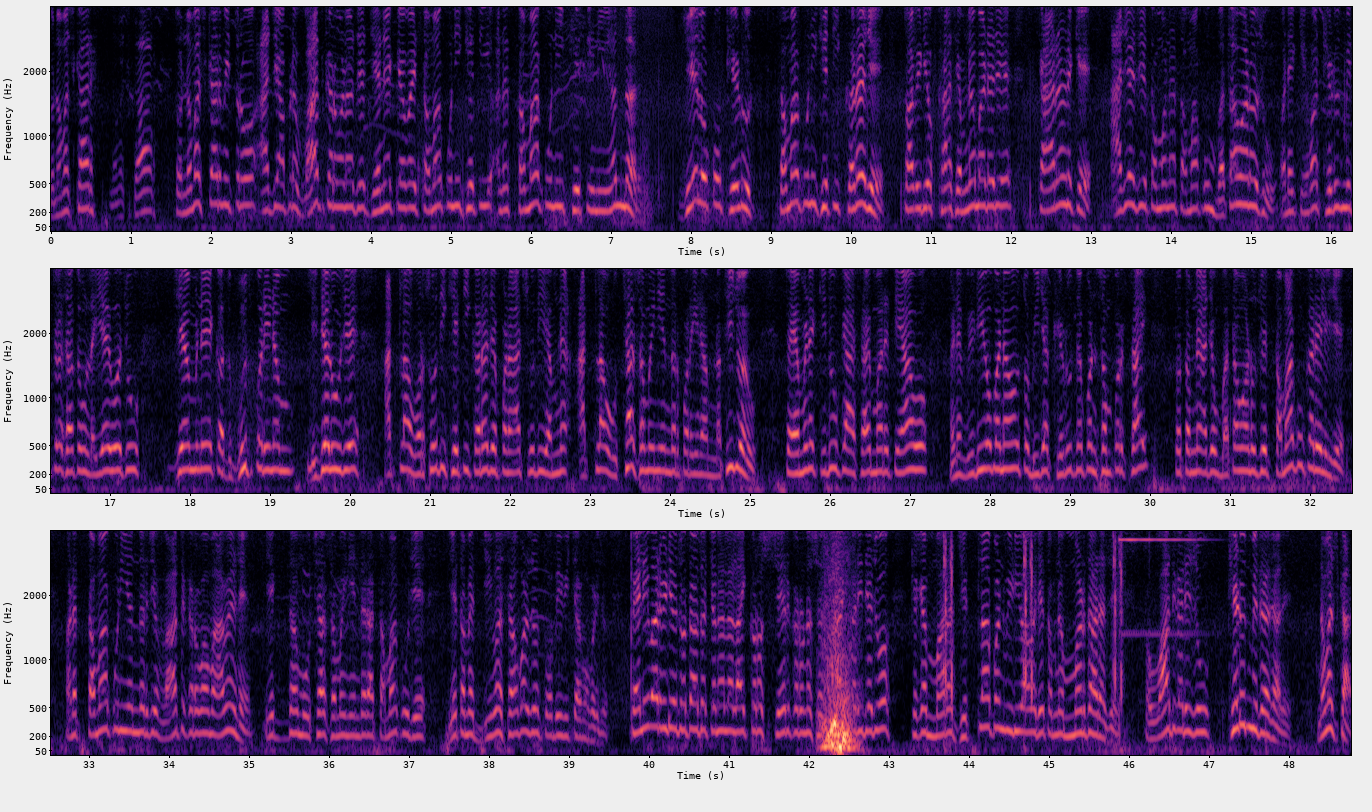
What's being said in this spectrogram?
તો નમસ્કાર. નમસ્કાર. તો નમસ્કાર મિત્રો આજે આપણે વાત કરવાના છે જેને કહેવાય તમાકુની ખેતી અને તમાકુની ખેતીની અંદર જે લોકો ખેડૂત તમાકુની ખેતી કરે છે તો આ વીડિયો ખાસ એમના માટે છે. કારણ કે આજે જે તમને તમાકુ હું બતાવવાનો છું અને એક એવા ખેડૂત મિત્ર સાથે હું લઈ આવ્યો છું જેમને એક અદ્ભુત પરિણામ લીધેલું છે. આટલા વર્ષોથી ખેતી કરે છે પણ આજ સુધી એમને આટલા ઓછા સમયની અંદર પરિણામ નથી જોયું. તો એમણે કીધું કે આ સાહેબ મારે ત્યાં આવો. અને વીડિયો બનાવો તો બીજા ખેડૂતને પણ સંપર્ક થાય. તો તમને આજે હું બતાવવાનું જે તમાકુ કરેલી છે. અને તમાકુની અંદર જે વાત કરવામાં આવે ને એકદમ ઓછા સમયની અંદર આ તમાકુ છે જે તમે દિવસ સાંભળજો તો બી વિચારમાં પડજો. પહેલી વાર વીડિયો જોતા હોય તો ચેનલને લાઈક કરો શેર કરો અને સબસ્ક્રાઈબ કરી દેજો કે કે મારા જેટલા પણ વીડિયો આવે છે તમને મળતા રહેશે. તો વાત કરીશું ખેડૂત મિત્ર સાથે. નમસ્કાર.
